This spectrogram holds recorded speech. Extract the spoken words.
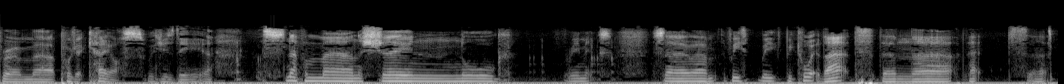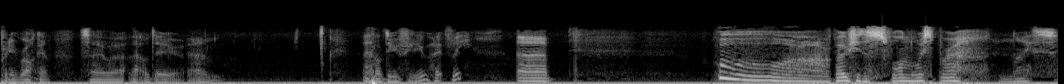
from uh, Project Chaos, which is the uh, Snapperman Shane Norg remix. So um, if we, we we call it that, then uh, that's uh, that's pretty rocking. So uh, that'll do. Um, that'll do for you, hopefully. Uh, ooh, Boshi's a Swan Whisperer. Nice.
